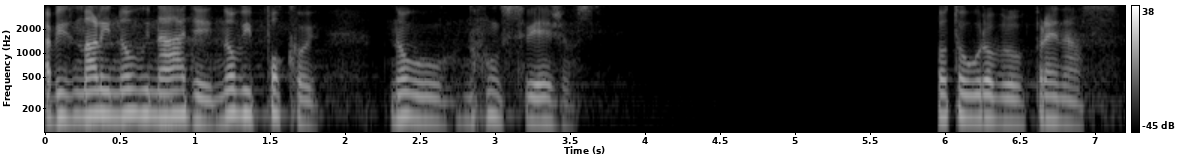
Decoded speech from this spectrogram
Aby sme mali novú nádej, nový pokoj, novú, novú sviežosť. Toto urobil pre nás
